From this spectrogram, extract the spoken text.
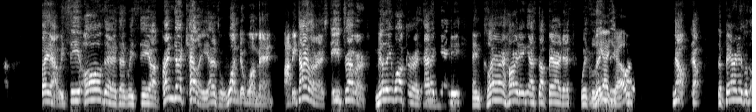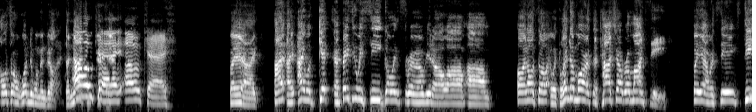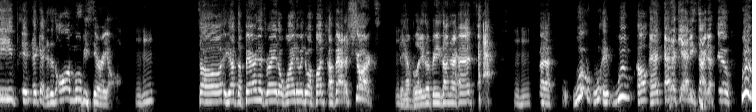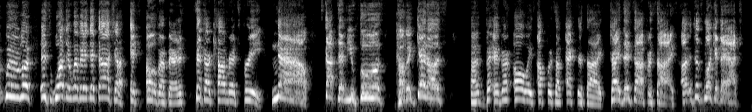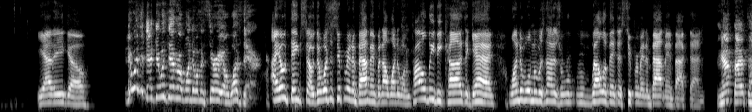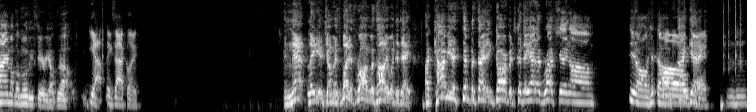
But yeah, we see all this as we see uh, Brenda Kelly as Wonder Woman, Bobby Tyler as Steve Trevor, Millie Walker as Etta Candy, and Claire Harding as the Baroness with From. Lindsay. Joe? No, no. The Baroness was also a Wonder Woman villain. The Nazi Okay, okay. But yeah, I, I, I, I will get. Uh, basically, we see going through, you know, um, um, oh, and also with Linda Morris, Natasha Romanzi. But yeah, we're seeing Steve in again. This is all movie serial. Mm-hmm. So you have the Baroness ready to wind him into a bunch a vat of sharks. They have laser beams on their heads. Mm-hmm. uh, woo, woo, woo. Oh, and Etta Candy's tied up too. Woo, woo, look, it's Wonder Woman and Natasha. It's over, Baroness. Set our comrades free. Now! Stop them, you fools! Come and get us! Uh, and we're always up for some exercise. Try this size. Uh, just look at that. Yeah, there you go. There wasn't there, there was never a Wonder Woman serial, was there? I don't think so. There was a Superman and Batman, but not Wonder Woman. Probably because, again, Wonder Woman was not as r- relevant as Superman and Batman back then. Not by the time of the movie serial, no. Yeah, exactly. And that, ladies and gentlemen, is what is wrong with Hollywood today. A communist sympathizing garbage because they had a Russian, um, you know, um, Oh, sidekick. okay. hmm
